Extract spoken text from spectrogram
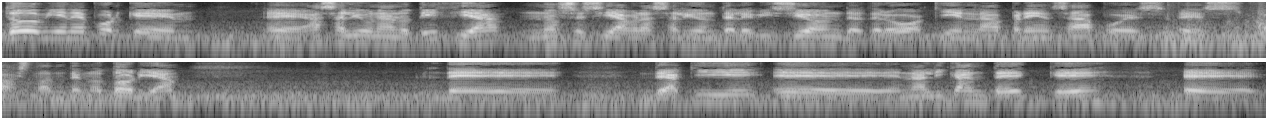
todo viene porque eh, ha salido una noticia, no sé si habrá salido en televisión, desde luego aquí en la prensa, pues es bastante notoria, de, de aquí eh, en Alicante que eh,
